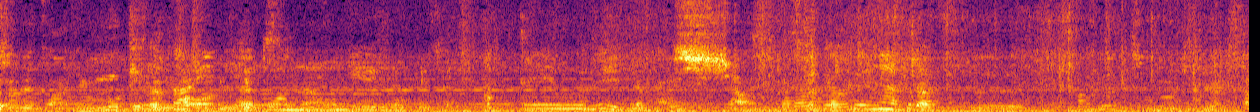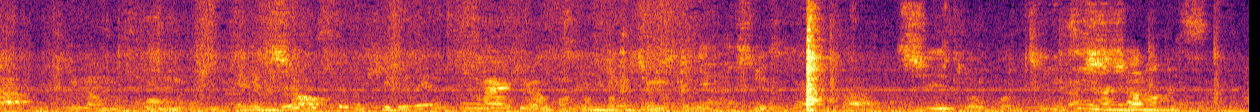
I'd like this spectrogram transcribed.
それか、向きが変わるやつ。さの向こう向きにしょ帰りは今度こっち向きに走るからさシートをこっちに出しちゃう。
